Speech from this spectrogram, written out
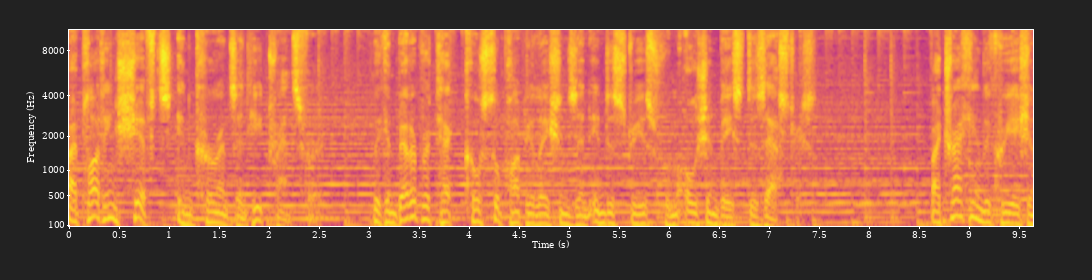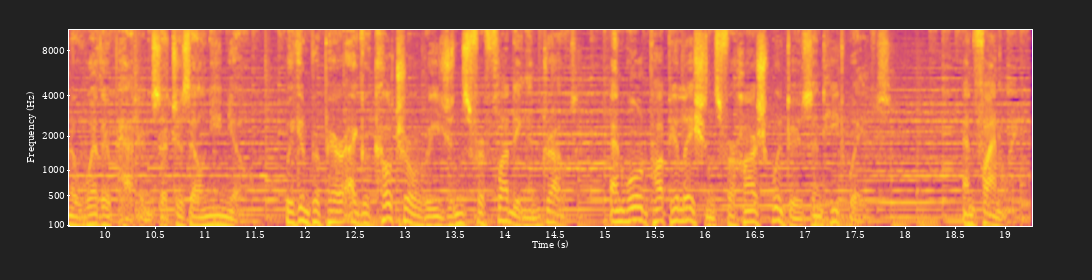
By plotting shifts in currents and heat transfer, we can better protect coastal populations and industries from ocean-based disasters. By tracking the creation of weather patterns such as El Nino, we can prepare agricultural regions for flooding and drought, and world populations for harsh winters and heat waves. And finally,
